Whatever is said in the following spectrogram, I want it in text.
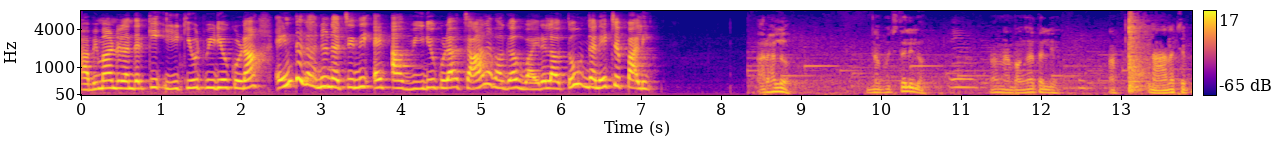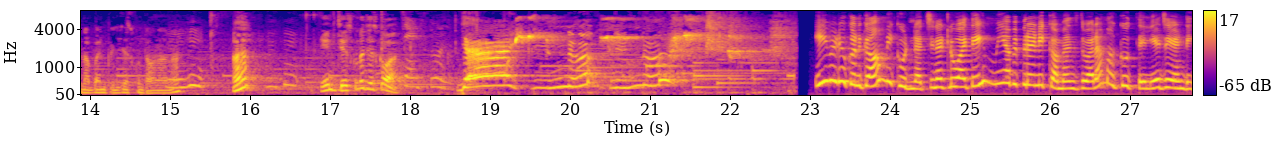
అభిమానులందరికీ ఈ క్యూట్ వీడియో కూడా ఎంతగానో నచ్చింది. అండ్ ఆ వీడియో కూడా చాలా బాగా వైరల్ అవుతూ ఉందనే చెప్పాలి. అర్హలో? నా బుజ్జి తల్లిలో? ఆ, నా బంగారు తల్లి. ఆ, నాన్న చెప్పిన అబ్బాయిని పెళ్ళి చేసుకుంటావా నాన్న? ఆ? ఏంటి చేసుకుంటా చేసుకోవా! నిన్ను నిన్ను. కనుక మీకు నచ్చినట్లు అయితే మీ అభిప్రాయాన్ని కమెంట్స్ ద్వారా మాకు తెలియజేయండి.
